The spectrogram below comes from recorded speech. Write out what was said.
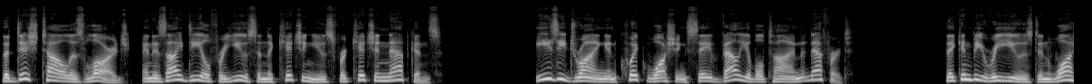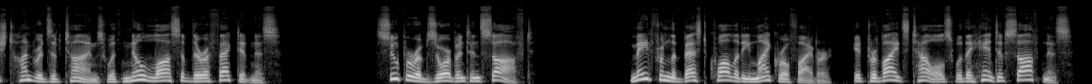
The dish towel is large and is ideal for use in the kitchen use for kitchen napkins. Easy drying and quick washing save valuable time and effort. They can be reused and washed hundreds of times with no loss of their effectiveness. Super absorbent and soft. Made from the best quality microfiber, it provides towels with a hint of softness.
